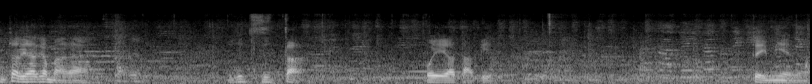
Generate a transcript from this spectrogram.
你到底要干嘛啦？我就知道，我也要答辩。对面啊，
